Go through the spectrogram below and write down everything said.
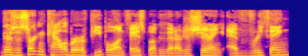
there's a certain caliber of people on Facebook that are just sharing everything.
